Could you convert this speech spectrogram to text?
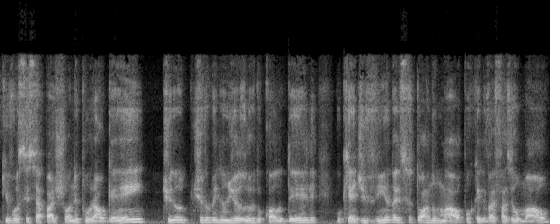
que você se apaixone por alguém, tira, tira o menino Jesus do colo dele, o que é divino, ele se torna o mal, porque ele vai fazer o mal.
